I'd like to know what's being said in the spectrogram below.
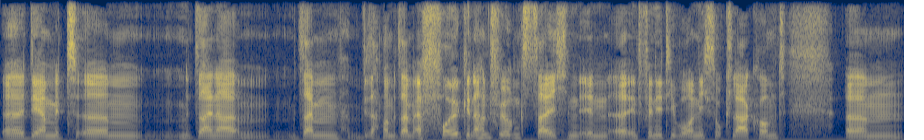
äh, der mit, ähm, mit seiner, mit seinem, wie sagt man, mit seinem Erfolg in Anführungszeichen in äh, Infinity War nicht so klarkommt. Ähm,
